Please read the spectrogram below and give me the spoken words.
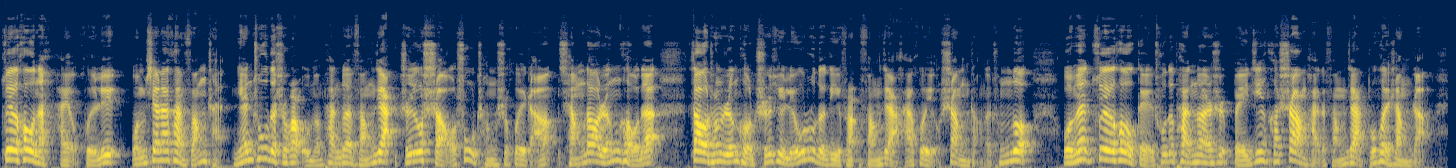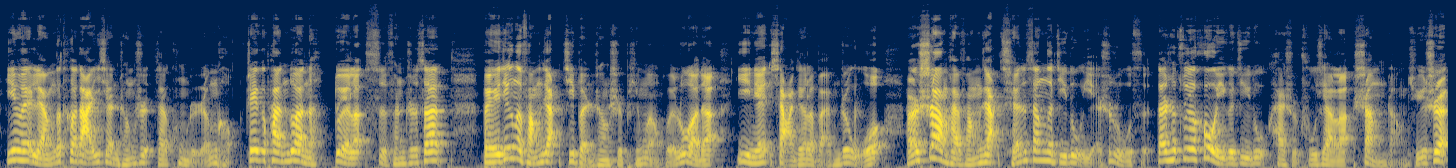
最后呢，还有汇率。我们先来看房产。年初的时候，我们判断房价只有少数城市会涨，抢到人口的、造成人口持续流入的地方，房价还会有上涨的冲动。我们最后给出的判断是，北京和上海的房价不会上涨，因为两个特大一线城市在控制人口。这个判断呢，对了四分之三。北京的房价基本上是平稳回落的，一年下跌了百分之五。而上海房价前三个季度也是如此，但是最后一个季度开始出现了上涨趋势。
